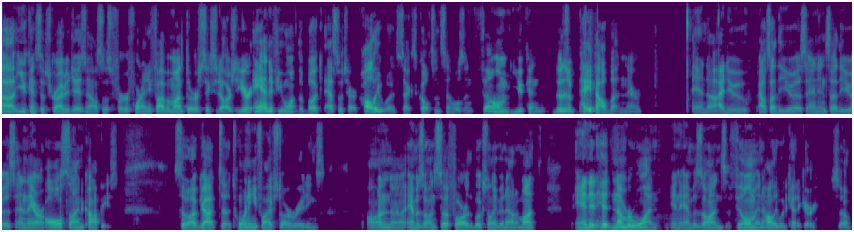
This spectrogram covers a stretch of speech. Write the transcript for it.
Uh, you can subscribe to Jay's Analysis for four ninety five a month or sixty dollars a year. And if you want the book Esoteric Hollywood: Sex, Cults, and Symbols in Film, you can. There's a PayPal button there, and uh, I do outside the U.S. and inside the U.S. and they are all signed copies. So I've got uh, 25 star ratings on uh, Amazon so far. The book's only been out a month, and it hit number one in Amazon's film and Hollywood category. So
